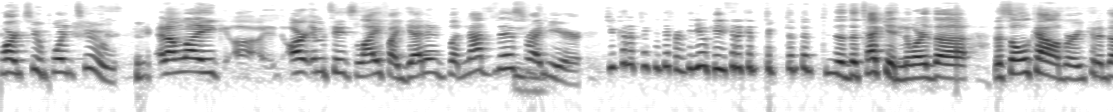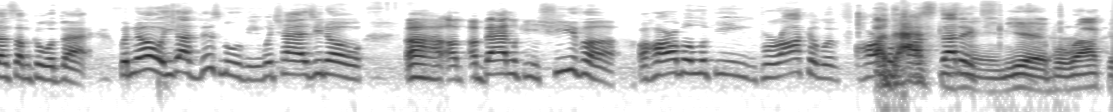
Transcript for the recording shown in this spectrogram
part two point two, and I'm like, uh, art imitates life. I get it, but not this Mhm. right here. You could have picked a different video game. You could have picked the, the, the, the Tekken or the the Soul Calibur. You could have done something cool with that. But no, you got this movie, which has you know uh, a, a bad looking Sheeva, a horrible looking Baraka with horrible that's his prosthetics. name. Yeah, Baraka.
